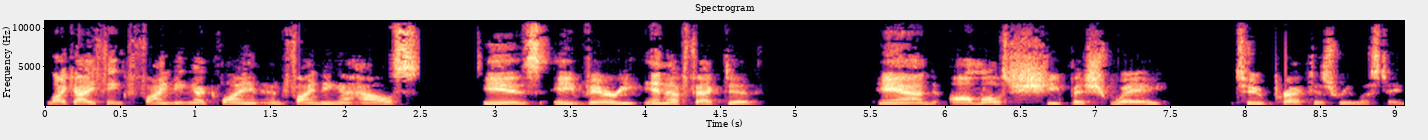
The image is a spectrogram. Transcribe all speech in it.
Like, I think finding a client and finding a house is a very ineffective and almost sheepish way to practice real estate.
